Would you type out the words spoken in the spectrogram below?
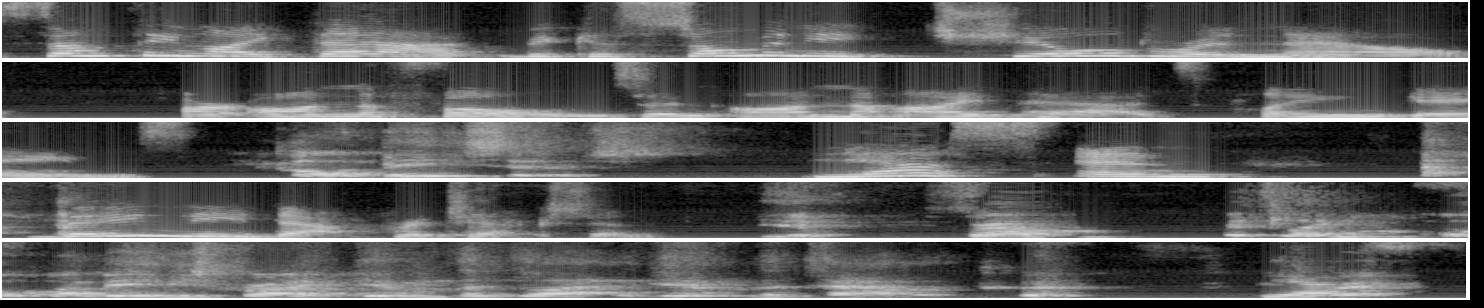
something like that, because so many children now are on the phones and on the iPads playing games. Call them babysitters. Yes, and they need that protection. Yeah, so, right. It's like, yeah. oh, my baby's crying. Give them the give them the tablet. yes.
